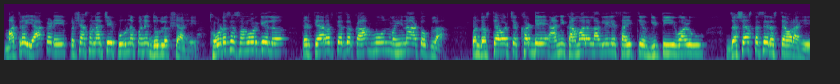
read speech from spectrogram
मात्र याकडे प्रशासनाचे पूर्णपणे दुर्लक्ष आहे. थोडस समोर गेलं तर त्या रस्त्याचं काम होऊन महिना आटोपला. पण रस्त्यावरचे खड्डे आणि कामाला लागलेले साहित्य गिटी वाळू जशाच तसे रस्त्यावर आहे.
